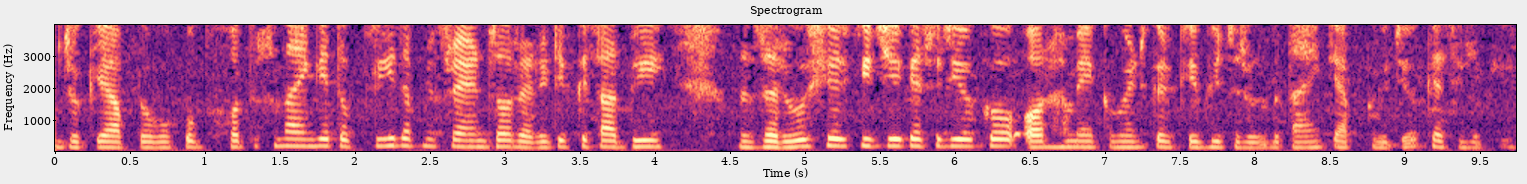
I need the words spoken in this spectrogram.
जो कि आप लोगों को बहुत पसंद आएँगे तो प्लीज़ अपने फ्रेंड्स और रिलेटिव के साथ भी ज़रूर शेयर कीजिएगा इस वीडियो को और हमें कमेंट करके भी ज़रूर बताएँ कि आपको वीडियो कैसी लगी।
